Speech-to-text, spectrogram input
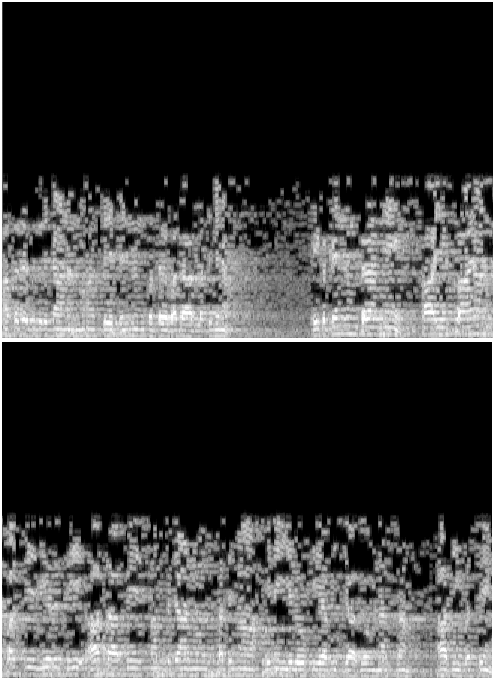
හතර බුදුරජාණන් වහන්සේ පෙන්වන කොට බදාරලා තිබෙනවා. ඒක පෙන්වුම් කරන්නේ කායේ කායානුපස්සේ විහෙරති ආතාපේ සම්පජානෝ සතිමා විනීය ලෝකේ අවිජ්ජා දෝමනස්සං ආදී වශයෙන්.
